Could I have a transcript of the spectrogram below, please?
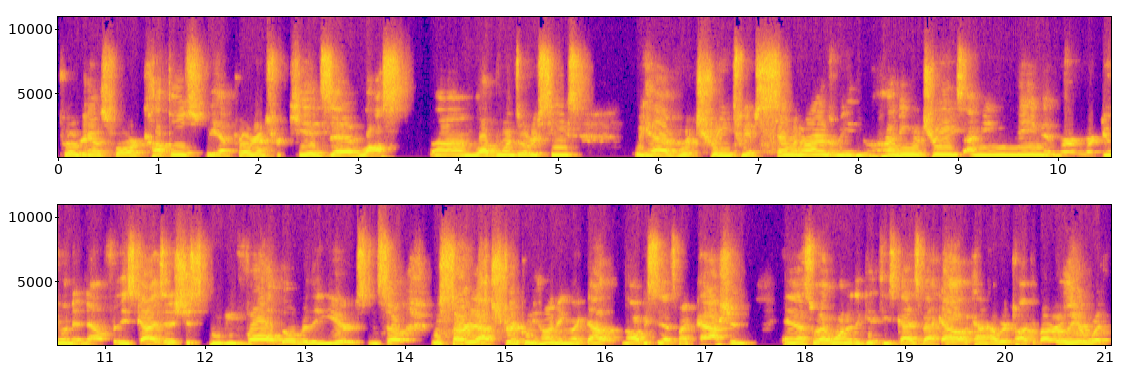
programs for couples, we have programs for kids that have lost um, loved ones overseas we have retreats, we have seminars, we do hunting retreats. I mean, you name it, we're, we're doing it now for these guys. And it's just, we've evolved over the years. And so we started out strictly hunting like that. Obviously, that's my passion. And that's what I wanted to get these guys back out, kind of how we were talking about earlier with,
